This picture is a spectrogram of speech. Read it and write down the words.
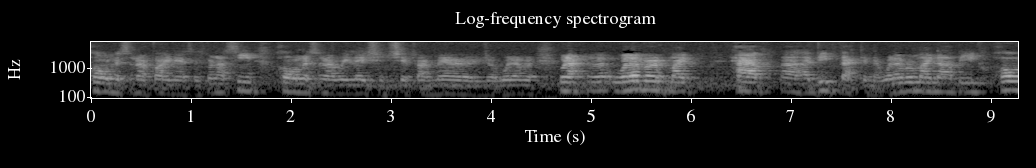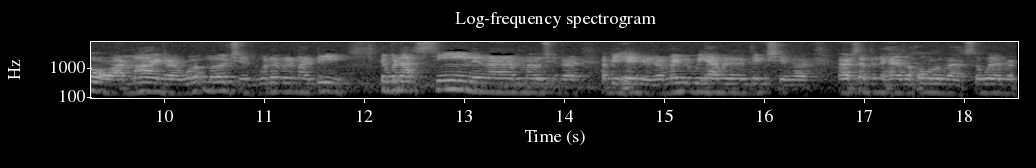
wholeness in our finances. We're not seeing wholeness in our relationships, our marriage, or whatever. We're not whatever might have uh, a defect in it, whatever might not be whole, our mind, our emotions, whatever it might be if we're not seeing in our emotions or our behaviors, or maybe we have an addiction or, or something that has a hold of us or whatever,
